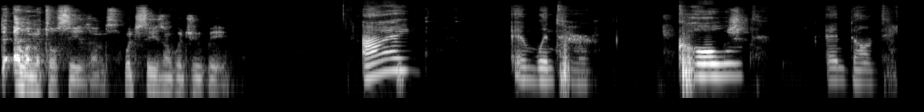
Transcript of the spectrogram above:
the elemental seasons which season would you be I am winter, cold and daunting.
